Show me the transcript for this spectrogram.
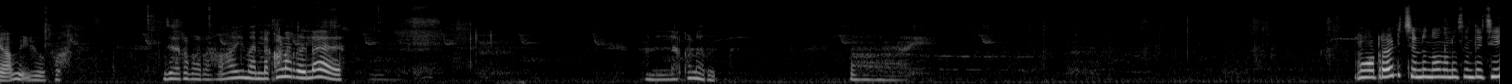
ഞാൻ വീഴുപ്പ ജറ പറ. ആയ് നല്ല അല്ലേ? നല്ല കളറ് മോട്ടർ അടിച്ചിട്ടുണ്ടെന്ന് തോന്നുന്നു സിന്തച്ചി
